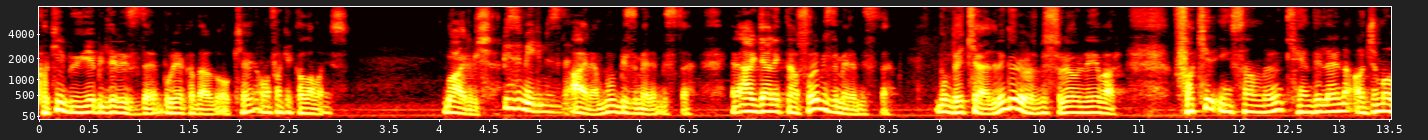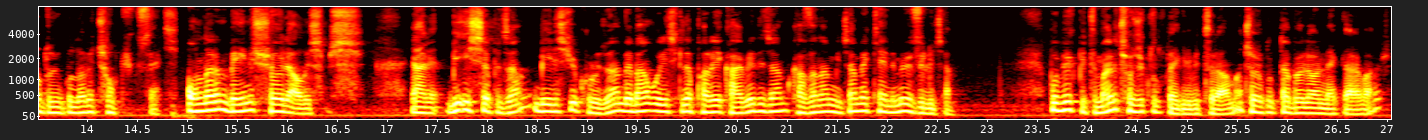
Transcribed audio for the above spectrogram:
Fakir büyüyebiliriz de buraya kadar da okey ama fakir kalamayız. Bu ayrı bir şey. Bizim elimizde. Aynen bu bizim elimizde. Yani ergenlikten sonra bizim elimizde. Bunda iki halini görüyoruz. Bir sürü örneği var. Fakir insanların kendilerine acıma duyguları çok yüksek. Onların beyni şöyle alışmış. Yani bir iş yapacağım, bir ilişki kuracağım ve ben o ilişkide parayı kaybedeceğim, kazanamayacağım ve kendime üzüleceğim. Bu büyük bir ihtimalle çocuklukla ilgili bir travma. Çocuklukta böyle örnekler var.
